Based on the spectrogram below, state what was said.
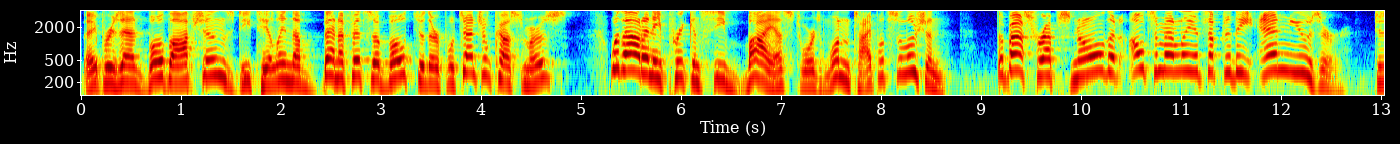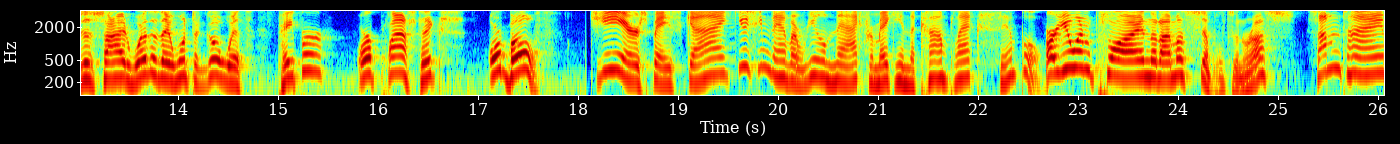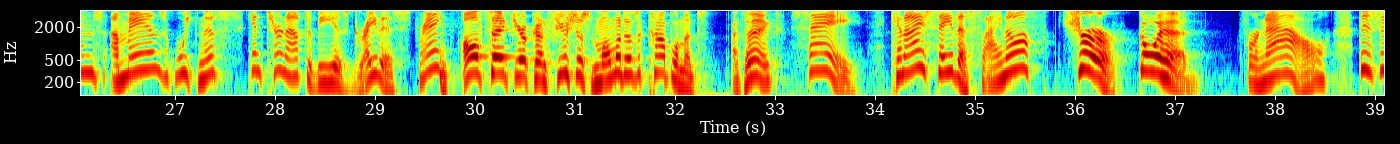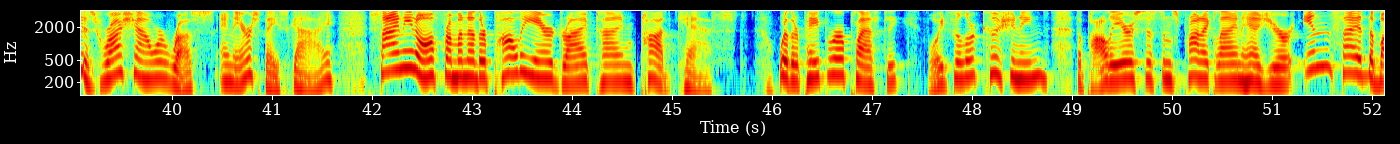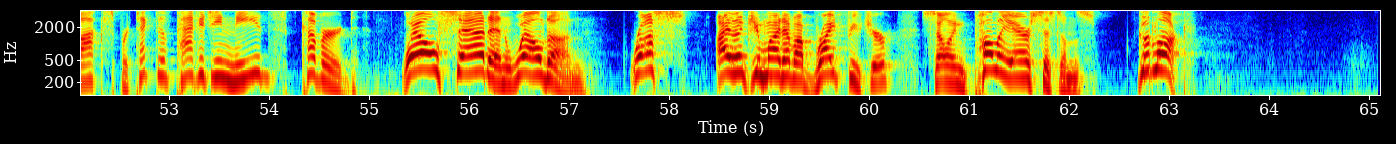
They present both options, detailing the benefits of both to their potential customers without any preconceived bias towards one type of solution. The best reps know that ultimately it's up to the end user to decide whether they want to go with paper or plastics or both. Gee, Airspace Guy, you seem to have a real knack for making the complex simple. Are you implying that I'm a simpleton, Russ? Sometimes a man's weakness can turn out to be his greatest strength. I'll take your Confucius moment as a compliment, I think. Say, can I say the sign off? Sure, go ahead. For now, this is Rush Hour Russ and Airspace Guy signing off from another Polyair Drive Time podcast. Whether paper or plastic, void fill or cushioning, the Polyair Systems product line has your inside the box protective packaging needs covered. Well said and well done. Russ, I think you might have a bright future selling Polyair systems. Good luck.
